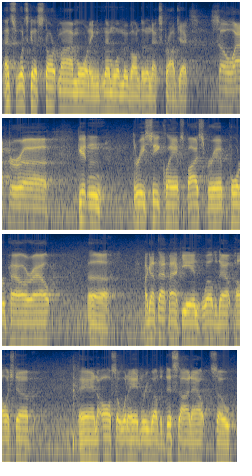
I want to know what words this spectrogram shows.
that's what's gonna start my morning, then we'll move on to the next project. So after uh, getting three C-clamps, vice grip, porter power out, uh, I got that back in, welded out, polished up, and also went ahead and re-welded this side out. So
